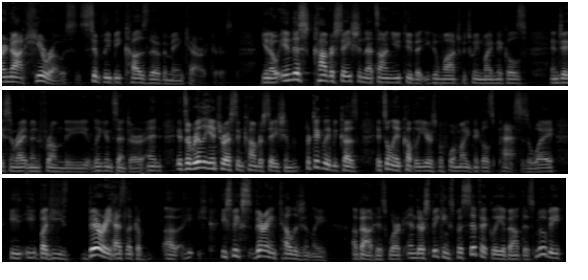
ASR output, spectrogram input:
are not heroes simply because they're the main characters. You know, in this conversation that's on YouTube that you can watch between Mike Nichols and Jason Reitman from the Lincoln Center, and it's a really interesting conversation, particularly because it's only a couple years before Mike Nichols passes away. He, he but he's very has like a uh, he, he speaks very intelligently about his work and they're speaking specifically about this movie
